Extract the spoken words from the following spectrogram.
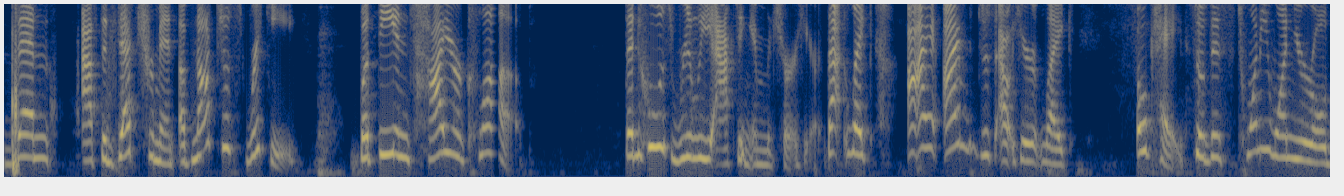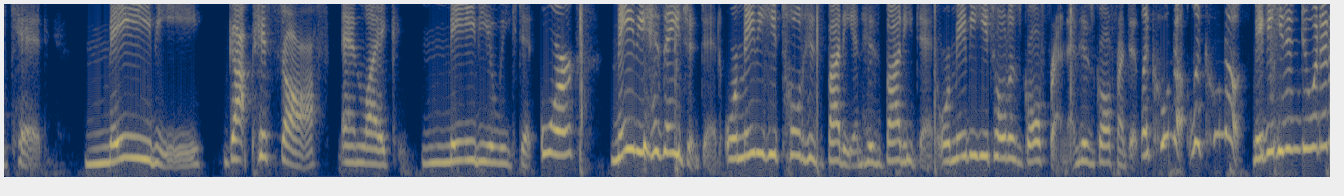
then at the detriment of not just Riqui, but the entire club, then who's really acting immature here? That like I I'm just out here like, okay, so this 21 year old kid maybe got pissed off and like maybe leaked it or maybe his agent did or maybe he told his buddy and his buddy did or maybe he told his girlfriend and his girlfriend did. Like who know like who knows? Maybe he didn't do it at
